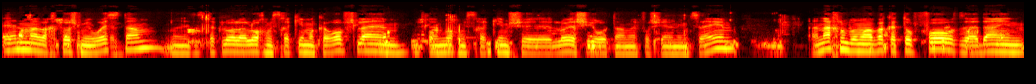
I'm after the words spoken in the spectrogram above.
אין מה לחשוש מווסטהאם, תסתכלו על הלוח משחקים הקרוב שלהם, יש להם לוח משחקים שלא ישאיר אותם איפה שהם נמצאים. אנחנו במאבק הטופ 4, זה עדיין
